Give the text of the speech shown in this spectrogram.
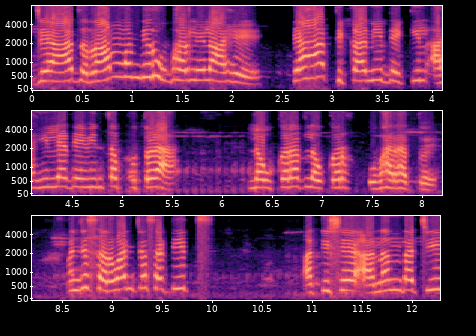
जे आज राम मंदिर उभारलेलं आहे त्या ठिकाणी देखील अहिल्या देवींचा पुतळा लवकरात लवकर उभा राहतोय. म्हणजे सर्वांच्यासाठीच अतिशय आनंदाची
